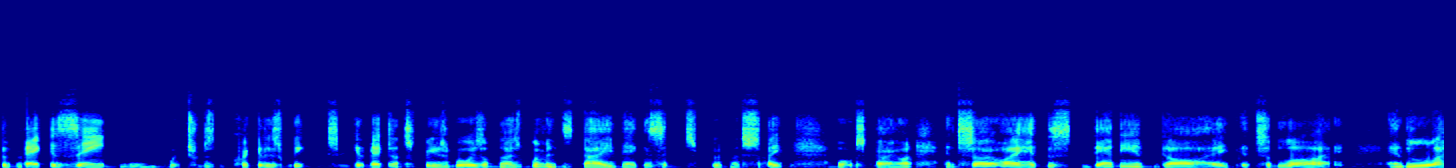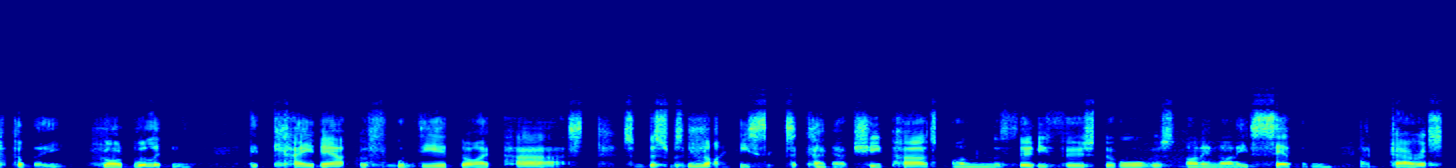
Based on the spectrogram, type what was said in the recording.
The magazine, which was the Cricketers Weekly, so you can imagine us cricketers were always on those Women's Day magazines, for goodness sake, what was going on. And so I had this Danny and Di, It's a Lie. And luckily, God willing, it came out before Dear Di passed. So this was 96 it came out. She passed on the 31st of August 1997 in Paris.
